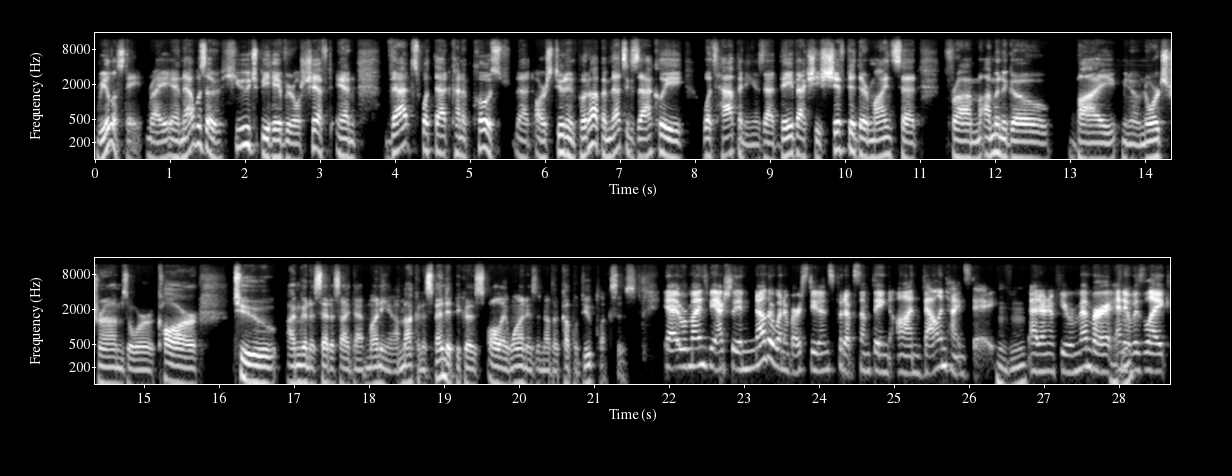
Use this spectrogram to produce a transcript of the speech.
real estate, right? And that was a huge behavioral shift. And that's what that kind of post that our student put up. I mean, that's exactly what's happening is that they've actually shifted their mindset from I'm going to go buy, you know, Nordstrom's or a car to I'm going to set aside that money. And I'm not going to spend it because all I want is another couple duplexes. Yeah, it reminds me actually another one of our students put up something on Valentine's Day. Mm-hmm. I don't know if you remember mm-hmm. and it mm-hmm. was like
